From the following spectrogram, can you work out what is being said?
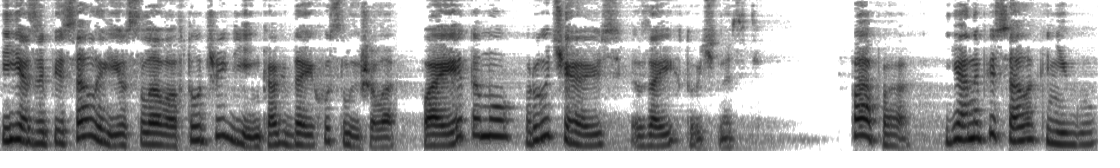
и я записала ее слова в тот же день, когда их услышала, поэтому ручаюсь за их точность. «Папа, я написала книгу».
